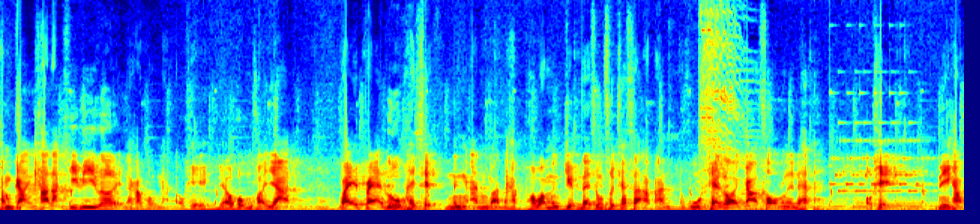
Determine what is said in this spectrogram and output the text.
ทำการคาราคิรีเลยนะครับผมนะโอเค เดี๋ยวผมขออนุญาตไปแปรรูปให้เสร็จ 1 อันก่อนนะครับ เพราะว่ามันเก็บได้สูงสุดแค่3อันโอ้โหแค่ร้อยเก้าสองเลยนะฮะ โอเค นี่ครับ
